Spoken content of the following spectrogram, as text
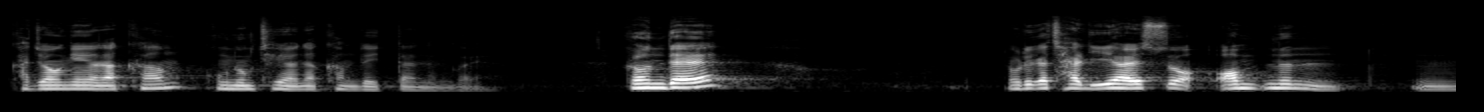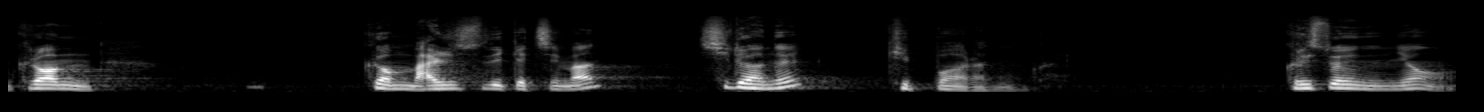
가정의 연약함, 공동체의 연약함도 있다는 거예요. 그런데 우리가 잘 이해할 수 없는 음, 그런 그런 말일 수도 있겠지만 시련을 기뻐하라는 거예요. 그리스도인은요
